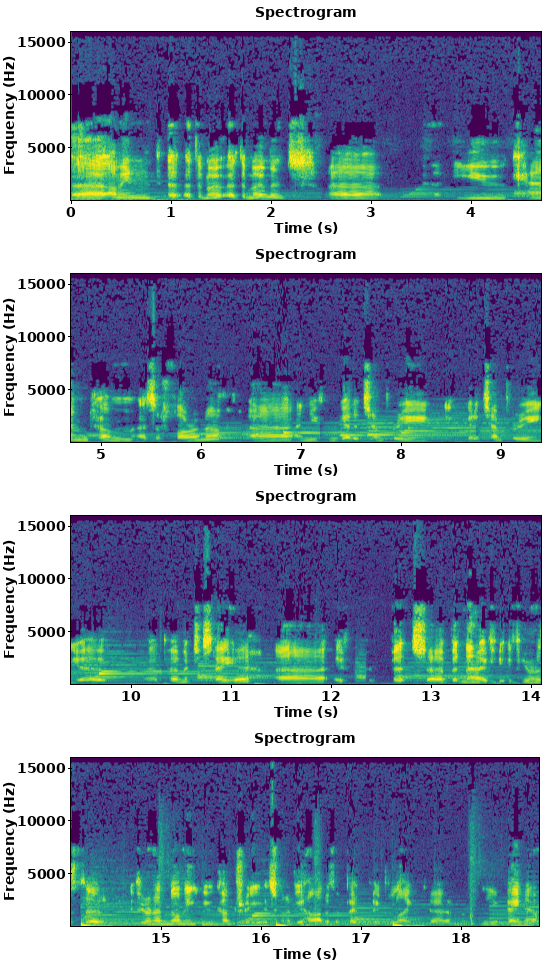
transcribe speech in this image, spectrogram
uh, I mean, at the mo- at the moment, uh, you can come as a foreigner, uh, and you can get a temporary you can get a temporary uh, uh, permit to stay here. If but uh, but now, if, if you're in a third, if you're in a non-EU country, it's going to be harder for people like from the UK now.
